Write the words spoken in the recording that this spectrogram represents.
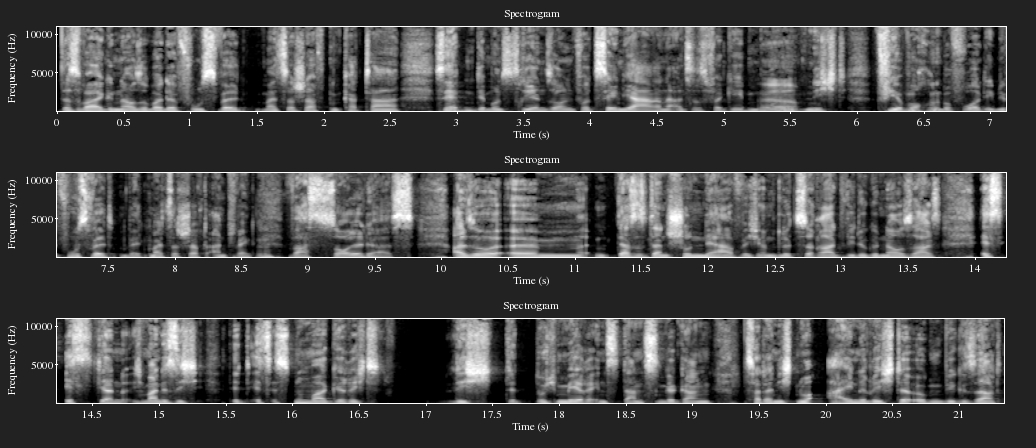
Das war ja genauso bei der Fußweltmeisterschaft in Katar. Sie hätten demonstrieren sollen vor zehn Jahren, als es vergeben wurde, Ja. und nicht vier Wochen, bevor halt eben die Fußweltmeisterschaft anfängt. Was soll das? Also, ähm, das ist dann schon nervig. Und Lützerath, wie du genau sagst, es ist ja, ich meine, sich, es ist nun mal Gericht durch mehrere Instanzen gegangen. Es hat ja nicht nur ein Richter irgendwie gesagt,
